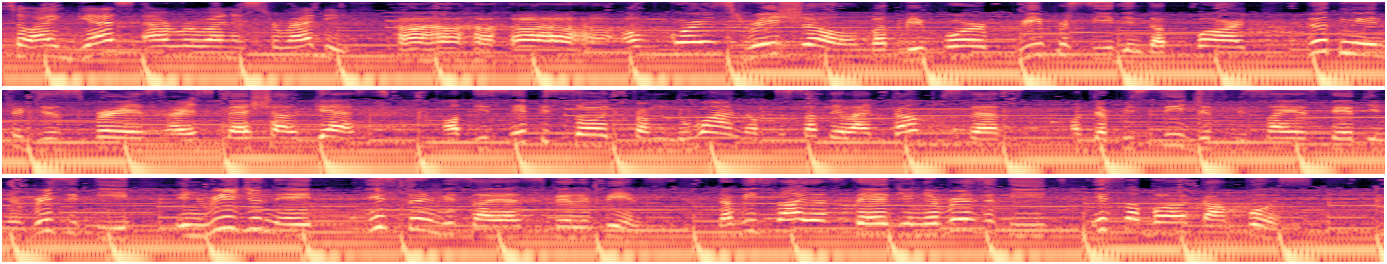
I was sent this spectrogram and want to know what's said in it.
So I guess everyone is ready. of course, Rachel. But before we proceed in that part, let me introduce first our special guest of this episode from one of the satellite campuses of the prestigious Visayas State University in Region 8, Eastern Visayas, Philippines. The Visayas State University Isabel Campus.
